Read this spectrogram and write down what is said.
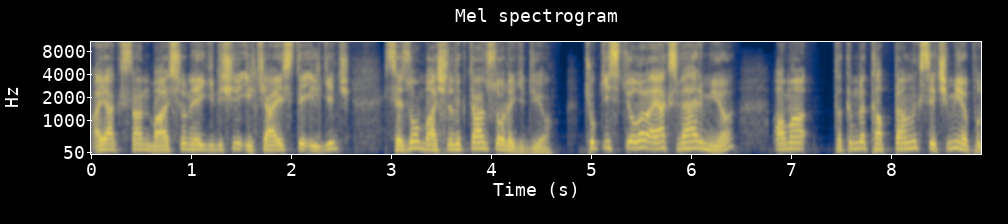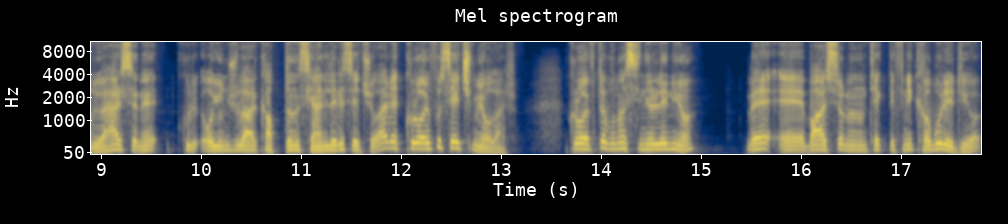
Ajax'tan Barcelona'ya gidişi hikayesi de ilginç. Sezon başladıktan sonra gidiyor. Çok istiyorlar Ajax vermiyor ama takımda kaptanlık seçimi yapılıyor. Her sene oyuncular kaptanı kendileri seçiyorlar ve Cruyff'u seçmiyorlar. Cruyff da buna sinirleniyor ve e, Barcelona'nın teklifini kabul ediyor.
